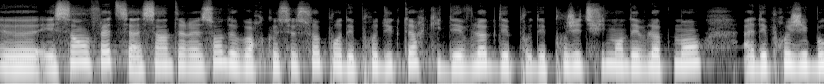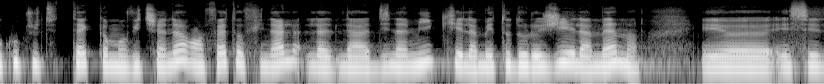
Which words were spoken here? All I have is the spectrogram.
Euh, et ça, en fait, c'est assez intéressant de voir que ce soit pour des producteurs qui développent des, projets de filmement développement à des projets beaucoup plus tech comme Ovichannel, en fait, au final, la, dynamique et la méthodologie est la même. Et, euh, c'est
